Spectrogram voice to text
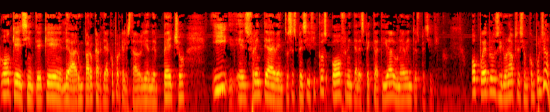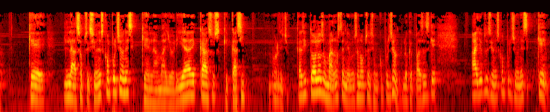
O que siente que le va a dar un paro cardíaco porque le está doliendo el pecho. Y es frente a eventos específicos o frente a la expectativa de un evento específico. O puede producir una obsesión compulsión, que las obsesiones compulsiones, que en la mayoría de casos, que casi mejor dicho, casi todos los humanos tenemos una obsesión compulsión. Lo que pasa es que hay obsesiones compulsiones que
